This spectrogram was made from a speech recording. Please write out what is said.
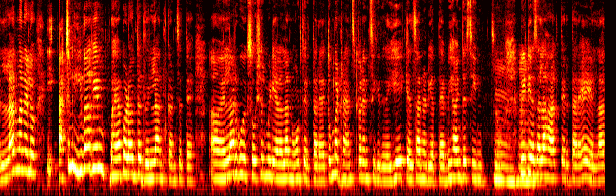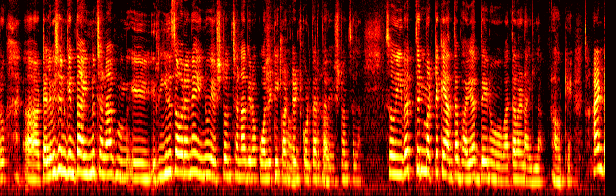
ಎಲ್ಲರ ಮನೇಲೂ ಆ್ಯಕ್ಚುಲಿ ಇವಾಗ ಏನು ಭಯ ಪಡೋವಂಥದ್ದು ಇಲ್ಲ ಅಂತ ಕಾಣಿಸುತ್ತೆ. ಎಲ್ಲರಿಗೂ ಈಗ ಸೋಷಿಯಲ್ ಮೀಡಿಯಾಲೆಲ್ಲ ನೋಡ್ತಿರ್ತಾರೆ. ತುಂಬ ಟ್ರಾನ್ಸ್ಪರೆನ್ಸಿ ಇದೆ ಹೇಗೆ ಕೆಲಸ ನಡೆಯುತ್ತೆ behind the scenes B T S ಎಲ್ಲ ಹಾಕ್ತಿರ್ತಾರೆ. ಎಲ್ಲರೂ ಟೆಲಿವಿಷನ್ಗಿಂತ ಇನ್ನೂ ಚೆನ್ನಾಗಿ ರೀಲ್ಸ್ ಅವರೇ ಇನ್ನೂ ಎಷ್ಟೊಂದು ಚೆನ್ನಾಗಿರೋ ಕ್ವಾಲಿಟಿ ಕಂಟೆಂಟ್ ಕೊಡ್ತಾ ಇರ್ತಾರೆ ಎಷ್ಟೊಂದು ಸಲ ಸೊ ಇವತ್ತಿನ ಮಟ್ಟಕ್ಕೆ ಅಂತ ಭಯದ್ದೇನು ವಾತಾವರಣ ಇಲ್ಲ. ಓಕೆ ಆ್ಯಂಡ್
